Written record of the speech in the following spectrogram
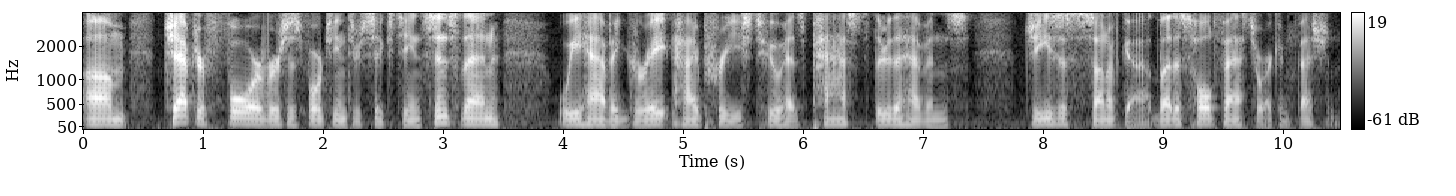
Um, chapter 4, verses 14 through 16. Since then, we have a great high priest who has passed through the heavens, Jesus, the Son of God. Let us hold fast to our confession.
